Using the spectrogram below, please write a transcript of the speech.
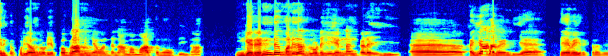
இருக்கக்கூடிய அவங்களுடைய ப்ரோக்ராமிங்கை வந்து நாம மாத்தணும் அப்படின்னா இங்க ரெண்டு மனிதர்களுடைய எண்ணங்களை கையாள வேண்டிய தேவை இருக்கிறது.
